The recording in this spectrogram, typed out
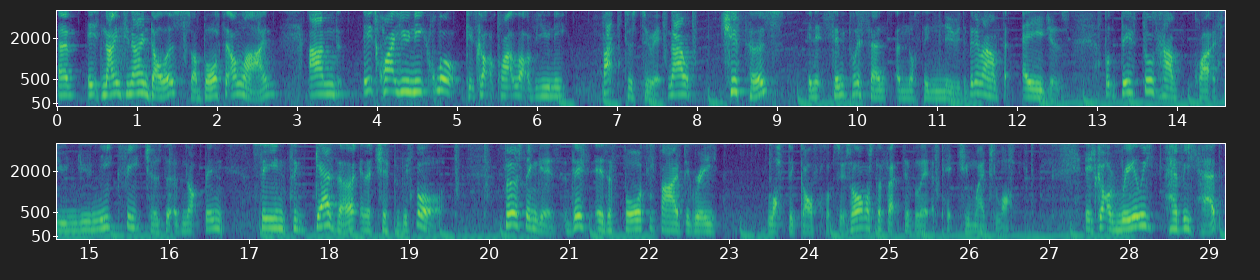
Um, it's $99, so I bought it online, and it's quite a unique look. It's got quite a lot of unique factors to it. Now, chippers, in its simplest sense, are nothing new. They've been around for ages, but this does have quite a few unique features that have not been seen together in a chipper before. First thing is, this is a 45 degree lofted golf club, so it's almost effectively a pitching wedge loft. It's got a really heavy head,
